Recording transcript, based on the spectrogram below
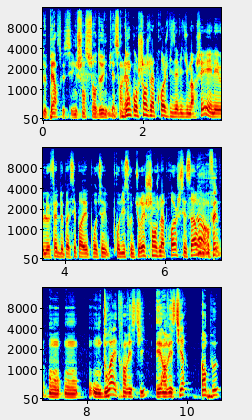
de perdre, parce que c'est une chance sur deux, une pièce en l'air. Donc on change l'approche vis-à-vis du marché et les- le fait de passer par des produits, produits structurés change l'approche, c'est ça Non, On- en fait, on, on- on doit être investi et investir un peu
